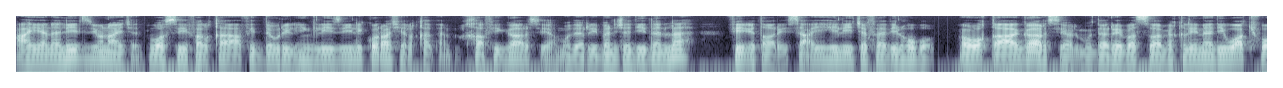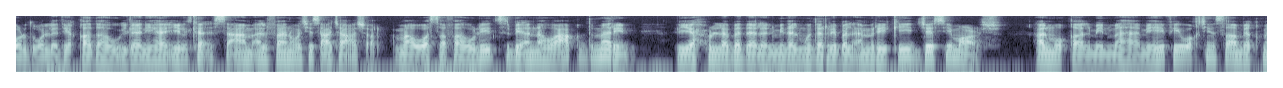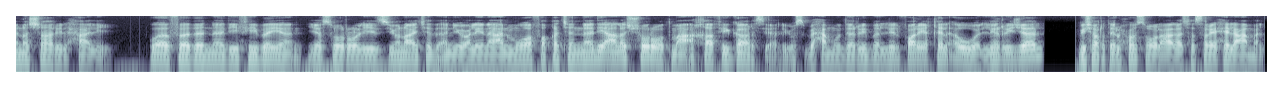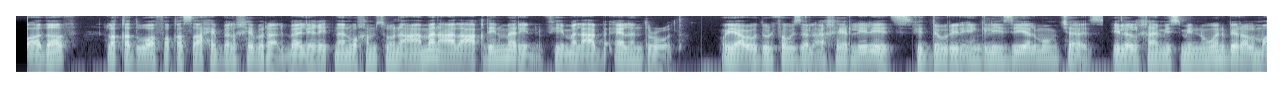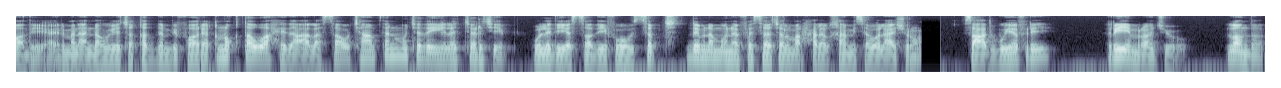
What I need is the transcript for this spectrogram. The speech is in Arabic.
عين ليدز يونايتد. وصيف القاع في الدوري الإنجليزي لكرة القدم. خافي غارسيا مدربا جديدا له في إطار سعيه لتفادي الهبوط. ووقع غارسيا المدرب السابق لنادي واتفورد والذي قاده إلى نهائي الكأس عام 2019 ما وصفه ليدز بأنه عقد مرن ليحل بدلا من المدرب الأمريكي جيسي مارش المقال من مهامه في وقت سابق من الشهر الحالي. وأفاد النادي في بيان يسر ليدز يونايتد أن يعلن عن موافقة النادي على الشروط مع خافي غارسيا ليصبح مدربا للفريق الأول للرجال بشرط الحصول على تصريح العمل. وأضاف لقد وافق صاحب الخبرة البالغ 52 عاما على عقد مرن في ملعب إيلند رود ويعود الفوز الأخير لليدز في الدوري الإنجليزي الممتاز إلى الخامس من نوفمبر الماضي علما أنه يتقدم بفارق نقطة واحدة على ساوثهامبتون متذيل الترتيب. والذي يستضيفه السبت ضمن منافسات المرحلة الخامسة والعشرون. سعد بويفري ريم راجو لندن.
